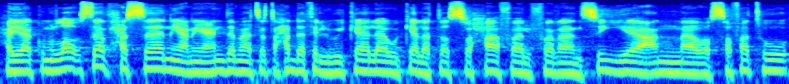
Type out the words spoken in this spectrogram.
حياكم الله أستاذ حسان. يعني عندما تتحدث الوكالة وكالة الصحافة الفرنسية عن ما وصفته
